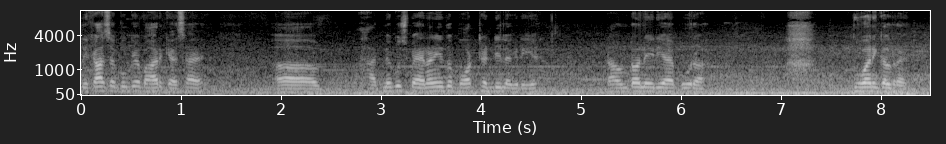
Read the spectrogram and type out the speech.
दिखा सकूँ कि बाहर कैसा है। आ, हाथ में कुछ पहना नहीं तो बहुत ठंडी लग रही है। डाउनटाउन एरिया है पूरा। धुआँ निकल रहा है।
